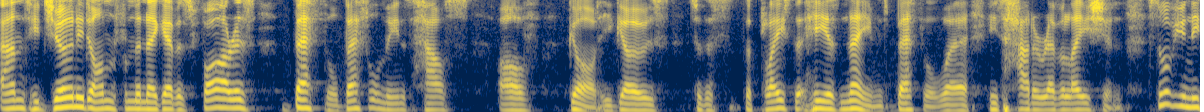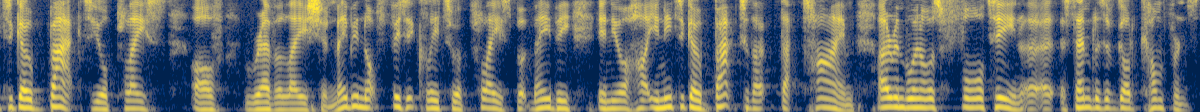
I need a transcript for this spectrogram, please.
And he journeyed on from the Negeb as far as Bethel. Bethel means house of God. He goes to the, the place that he has named Bethel, where he's had a revelation. Some of you need to go back to your place of revelation. Maybe not physically to a place, but maybe in your heart. You need to go back to that, that time. I remember when I was 14, at Assemblies of God conference,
